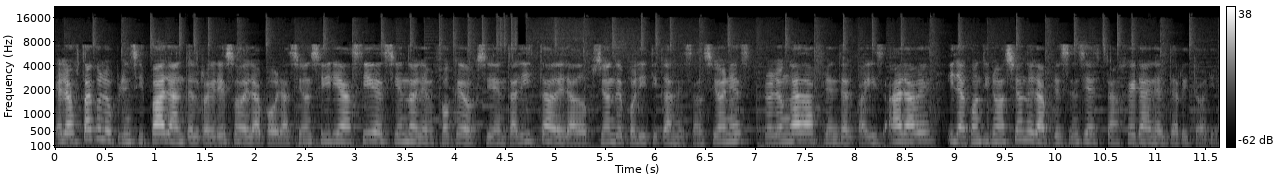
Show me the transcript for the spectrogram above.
El obstáculo principal ante el regreso de la población siria sigue siendo el enfoque occidentalista de la adopción de políticas de sanciones prolongadas frente al país árabe y la continuación de la presencia extranjera en el territorio.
